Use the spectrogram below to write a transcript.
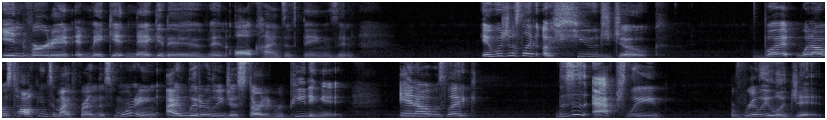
invert it and make it negative and all kinds of things and it was just like a huge joke but when i was talking to my friend this morning i literally just started repeating it and i was like this is actually really legit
